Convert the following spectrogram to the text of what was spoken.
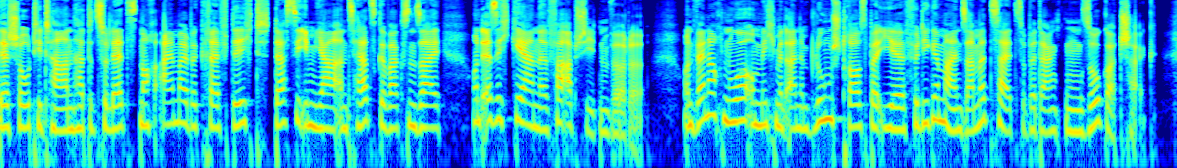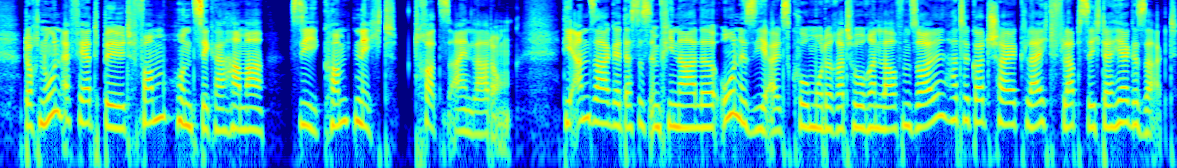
Der Showtitan hatte zuletzt noch einmal bekräftigt, dass sie ihm ja ans Herz gewachsen sei und er sich gerne verabschieden würde. Und wenn auch nur, um mich mit einem Blumenstrauß bei ihr für die gemeinsame Zeit zu bedanken, so Gottschalk. Doch nun erfährt Bild vom Hunziker Hammer. Sie kommt nicht, trotz Einladung. Die Ansage, dass es im Finale ohne sie als Co-Moderatorin laufen soll, hatte Gottschalk leicht flapsig dahergesagt.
